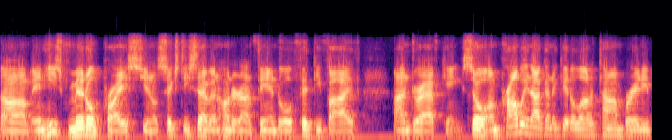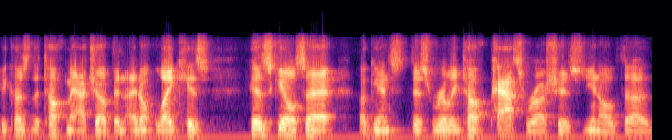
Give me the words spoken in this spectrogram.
Um, and he's middle priced, you know, 6,700 on FanDuel, 55 on DraftKings. So I'm probably not going to get a lot of Tom Brady because of the tough matchup, and I don't like his his skill set against this really tough pass rush. Is you know the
